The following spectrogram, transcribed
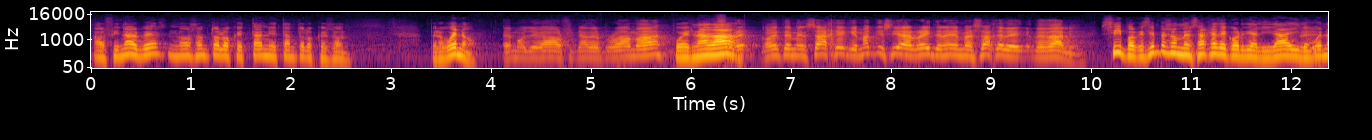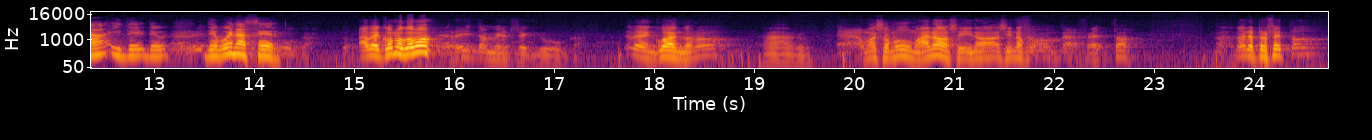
Al final, ¿ves? No son todos los que están ni están todos los que son. Pero bueno, Hemos llegado al final del programa. pues Con, nada. e- con este mensaje, que más quisiera el rey tener el mensaje de, de Dani. Sí, porque siempre es un mensaje de cordialidad y de buena y de, de- de buen hacer. A ver, ¿cómo, cómo? El rey también se equivoca. De vez en cuando, ¿no? Claro. Eh, Como somos humanos, si no, si no, fu- Somos perfectos. ¿No eres perfecto.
